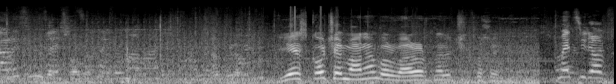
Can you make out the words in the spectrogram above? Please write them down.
Շնորհակալություն ձեզ շփոթելու համար։ Ես կոչ եմ անում, որ վարորդները չծխեն։ Մեծ իրով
